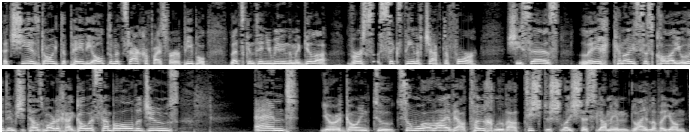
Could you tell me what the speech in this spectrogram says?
that she is going to pay the ultimate sacrifice for her people. Let's continue reading the Megillah, verse 16 of chapter 4. She says, Lech kanoisis kol Yehudim, she tells Mordechai, go assemble all the Jews and you're going to tzumu alive al toichlu al tishtu shloishes yamim laila vayom.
